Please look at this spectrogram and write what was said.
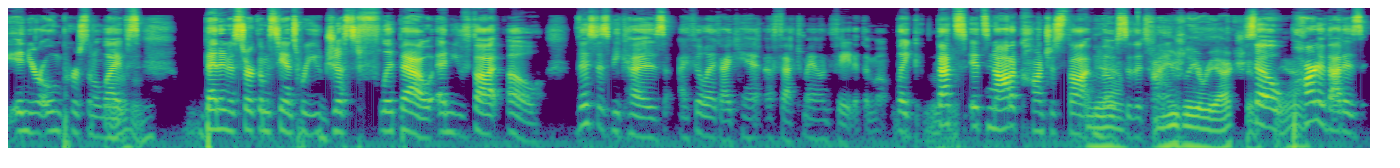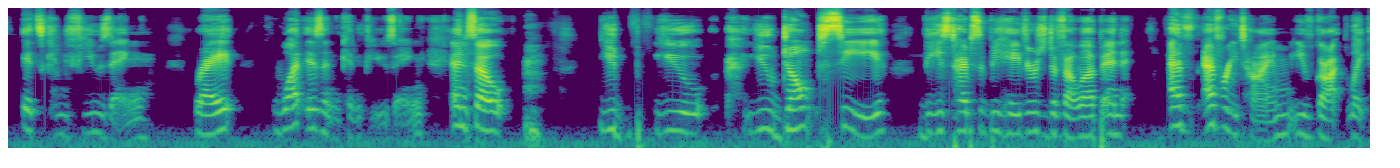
in your own personal lives Mhm. been in a circumstance where you just flip out and you thought, "Oh, this is because I feel like I can't affect my own fate at the moment." Like Mhm. that's it's not a conscious thought Yeah, most of the it's time. usually a reaction. So yeah. part of that is it's confusing, right? What isn't confusing? And so you you you don't see these types of behaviors develop and ev- every time you've got like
